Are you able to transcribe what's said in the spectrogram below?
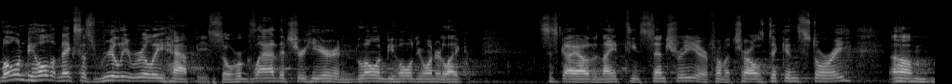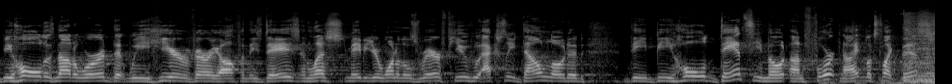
lo and behold, it makes us really, really happy. So we're glad that you're here. And lo and behold, you wonder, like, is this guy out of the 19th century or from a Charles Dickens story? Um, behold is not a word that we hear very often these days, unless maybe you're one of those rare few who actually downloaded the Behold dance emote on Fortnite. Looks like this.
